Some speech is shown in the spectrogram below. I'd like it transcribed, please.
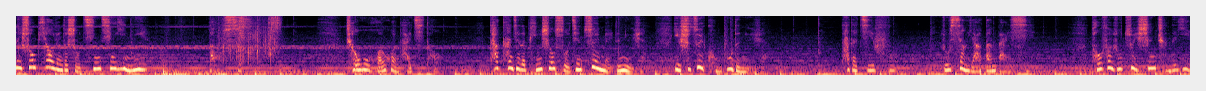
那双漂亮的手轻轻一捏，刀碎。陈武缓缓抬起头，他看见了平生所见最美的女人，也是最恐怖的女人。她的肌肤如象牙般白皙，头发如最深沉的夜。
